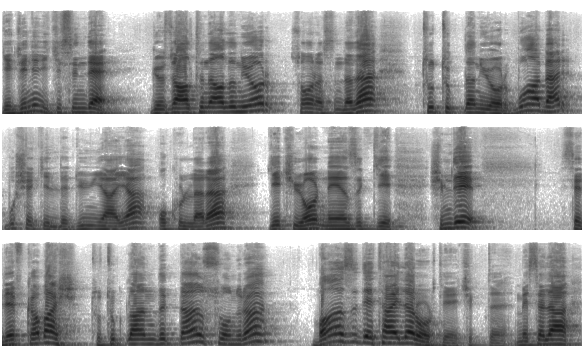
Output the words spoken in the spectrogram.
gecenin ikisinde gözaltına alınıyor, sonrasında da tutuklanıyor. Bu haber bu şekilde dünyaya, okurlara geçiyor ne yazık ki. Şimdi Sedef Kabaş tutuklandıktan sonra bazı detaylar ortaya çıktı. Mesela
